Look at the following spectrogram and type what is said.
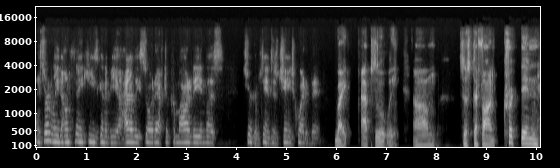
I certainly don't think he's going to be a highly sought after commodity unless circumstances change quite a bit. Right. Absolutely. Um, so Stefan Crichton,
